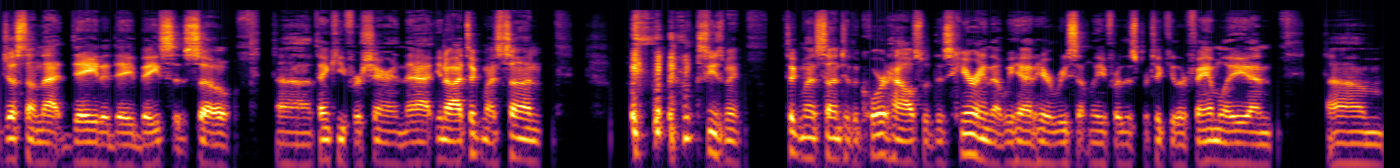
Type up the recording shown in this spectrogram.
just on that day to day basis. So, uh, thank you for sharing that. You know, I took my son, excuse me, took my son to the courthouse with this hearing that we had here recently for this particular family, and um,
